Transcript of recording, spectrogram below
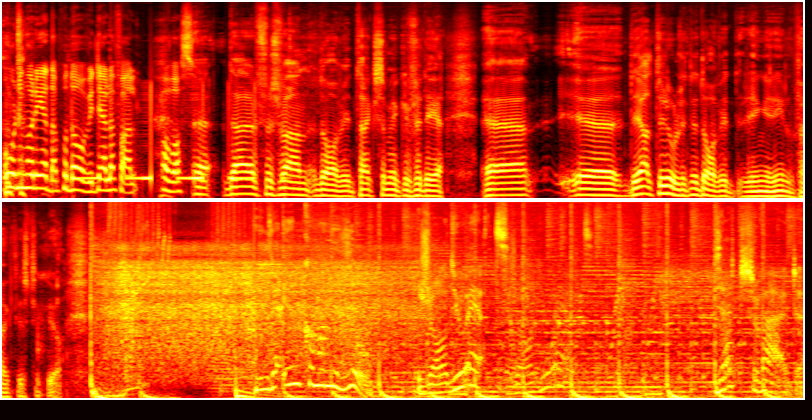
Ordning och reda på David i alla fall, av oss. Eh, där försvann David, tack så mycket för det. Eh, eh, det är alltid roligt när David ringer in faktiskt tycker jag. 101,9 Radio 1. Gert Svärd.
